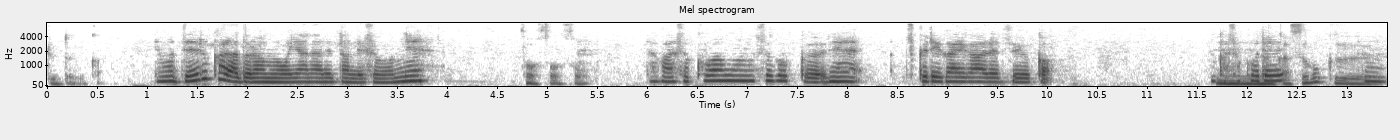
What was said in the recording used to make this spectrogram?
るというかでもゼロからドラムをやられたんですもんね。そうそうそうだからそこはものすごくね、作りがいがあるというか。なんかそこで、うんすごくうん。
